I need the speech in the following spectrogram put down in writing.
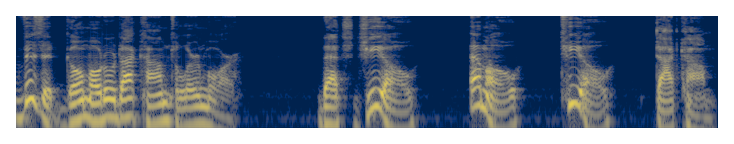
Visit gomoto.com to learn more. That's G O M O T O.com.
